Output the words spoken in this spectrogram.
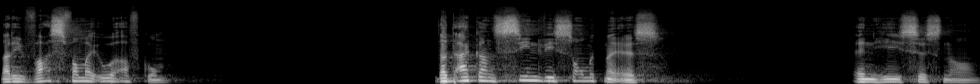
Laat die was van my oë afkom dat ek kan sien wie saam met my is in Jesus naam.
